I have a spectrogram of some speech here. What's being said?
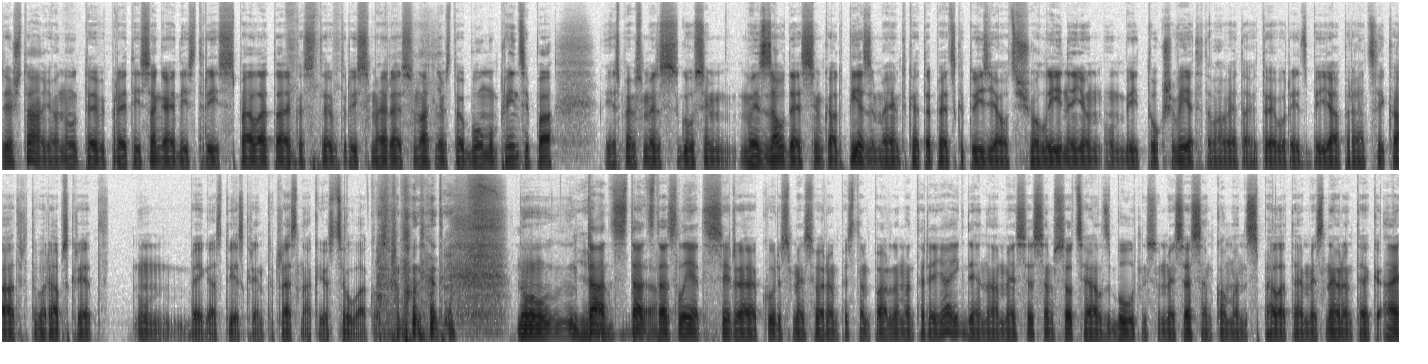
tieši tā, jo nu, tevi pretī sagaidīs trīs spēlētāji, kas tev tur izsmērēs un atņems tev bumbu. Principā, iespējams, mēs, gūsim, mēs zaudēsim kādu piezemējumu tikai tāpēc, ka tu izjauci šo līniju un, un bija tukša vieta tavā vietā, jo tev arī bija jāparāda, cik ātri tu vari apskriet un beigās tu ieskrien tur resnākajos cilvēkos. nu, tādas, tādas, tādas lietas ir, eh, kuras mēs varam pēc tam pārdomāt arī, jā, ikdienā mēs esam sociālas būtnes un mēs esam komandas spēlētāji, mēs nevaram teikt, ka, ai,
